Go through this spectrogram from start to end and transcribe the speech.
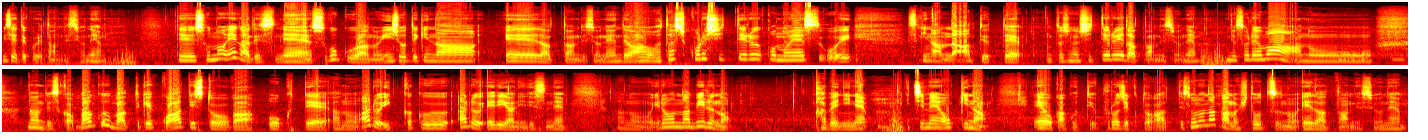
見せてくれたんですよね。でその絵がですねすごくあの印象的な絵だったんですよね。で「あ私これ知ってるこの絵すごい好きなんだ」って言って私の知ってる絵だったんですよね。でそれはあの何ですかバンクーバーって結構アーティストが多くてあのある一角あるエリアにですねあのいろんなビルの壁にね一面大きな絵を描くっていうプロジェクトがあってその中の一つの絵だったんですよね。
